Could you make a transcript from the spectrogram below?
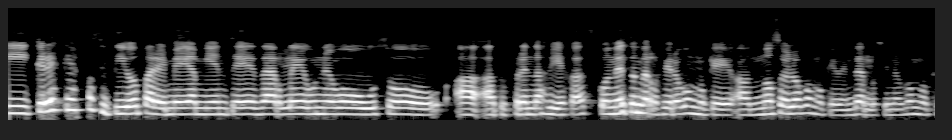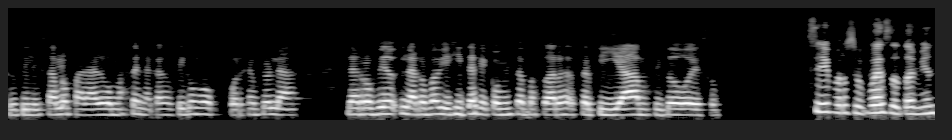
¿Y crees que es positivo para el medio ambiente darle un nuevo uso a, tus prendas viejas? Con esto me refiero como que no solo como que venderlo, sino como que utilizarlo para algo más en la casa, así como por ejemplo la, ropa, viejita que comienza a pasar a hacer pijamas y todo eso. Sí, por supuesto, también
